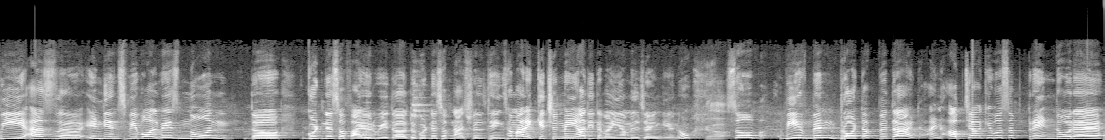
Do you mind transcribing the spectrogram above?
we as uh, Indians, we've always known the goodness of Ayurveda, the goodness of natural things. हमारे kitchen में ही आधी दवाइयाँ मिल जाएंगी, you know. Yeah. So we have been brought up with that, and अब जाके वो सब trend हो रहा है,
